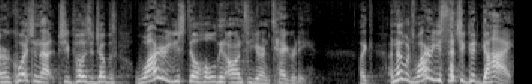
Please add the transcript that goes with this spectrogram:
her question that she posed to Job was, Why are you still holding on to your integrity? Like, in other words, why are you such a good guy?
